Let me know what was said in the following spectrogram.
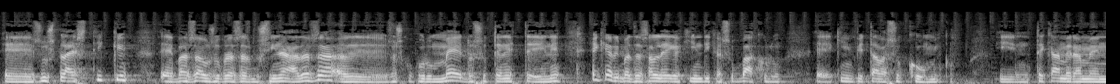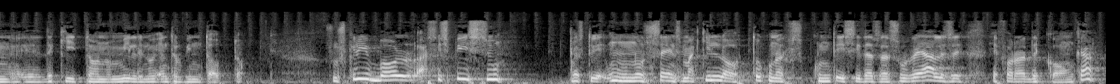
eh, sus plastic, eh, basato su brasas bucinadas, eh, su scocurumedo, su tenettene, e che arriva da Sallega che indica su baculu, eh, che invitava su comico in The Cameraman eh, The Keaton 1928. Su Scribble assai spesso questo è un nonsense macchillotto con una contessa surreale e fora de conca,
